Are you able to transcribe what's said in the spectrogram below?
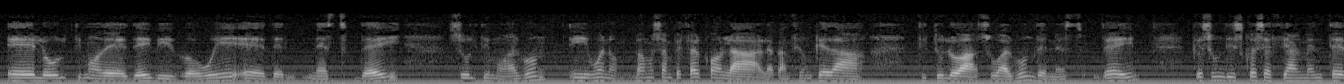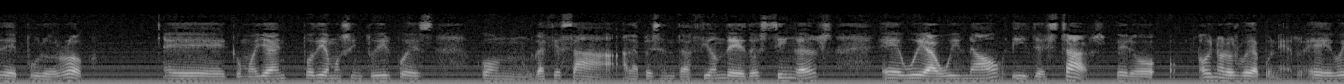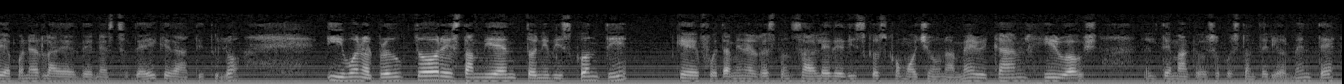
eh, lo último de David Bowie, eh, del Next Day, su último álbum. Y bueno, vamos a empezar con la, canción que da título a su álbum, The Next Day, que es un disco esencialmente de puro rock. Eh, como ya podíamos intuir, pues con gracias a, a la presentación de dos singles, eh, We Are We Now y The Stars, pero hoy no los voy a poner, eh, voy a poner la de Next Day que da título. Y bueno, el productor es también Tony Visconti, que fue también el responsable de discos como John American, Heroes, el tema que os he puesto anteriormente,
